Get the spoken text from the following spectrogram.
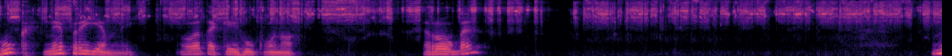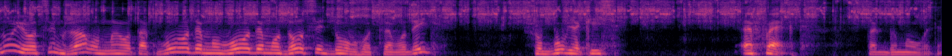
гук неприємний. Отакий гук воно робить. Ну і оцим жалом ми отак водимо, водимо, досить довго це водить, щоб був якийсь ефект, так би мовити.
